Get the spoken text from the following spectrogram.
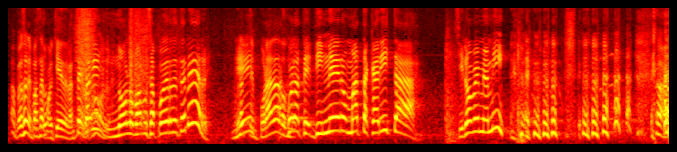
Ah, pero eso le pasa a cualquier delantero. está ¿no? bien, no lo vamos a poder detener. ¿eh? Una temporada donde- Acuérdate, dinero mata carita. Si no, veme a mí. Ah,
